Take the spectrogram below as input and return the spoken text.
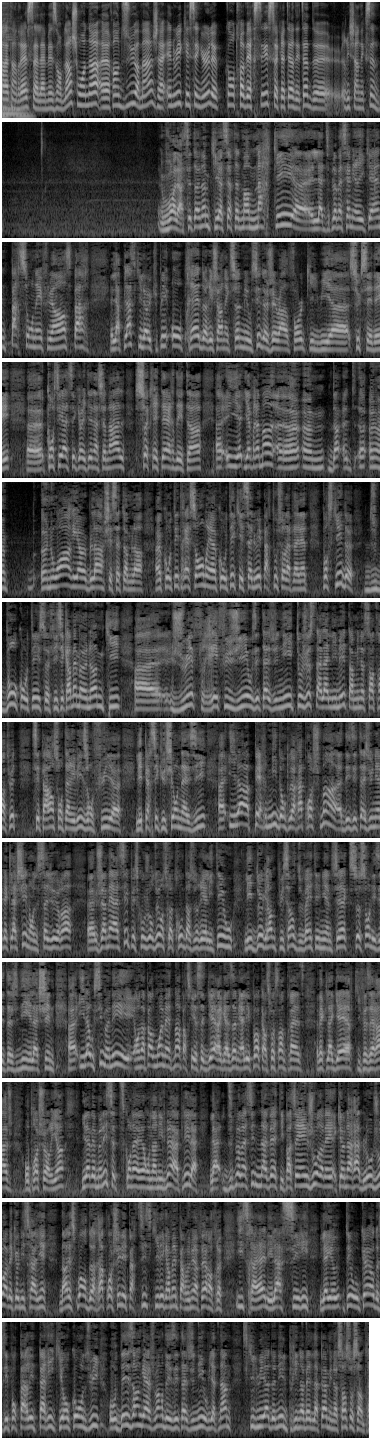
La tendresse à la Maison-Blanche, où on a euh, rendu hommage à Henry Kissinger, le controversé secrétaire d'État de Richard Nixon. Voilà, c'est un homme qui a certainement marqué euh, la diplomatie américaine par son influence, par la place qu'il a occupée auprès de Richard Nixon, mais aussi de Gerald Ford qui lui a succédé. Euh, conseiller à la sécurité nationale, secrétaire d'État. Euh, il y, y, a vraiment un, un, un un noir et un blanc chez cet homme-là. Un côté très sombre et un côté qui est salué partout sur la planète. Pour ce qui est du beau côté, Sophie, c'est quand même un homme qui, euh, juif, réfugié aux États-Unis, tout juste à la limite, en 1938, ses parents sont arrivés, ils ont fui euh, les persécutions nazies. Euh, il a permis donc le rapprochement des États-Unis avec la Chine. On le saluera jamais assez, puisqu'aujourd'hui, on se retrouve dans une réalité où les deux grandes puissances du 21e siècle, ce sont les États-Unis Et la Chine. Euh, il a aussi mené, on en parle moins maintenant parce qu'il y a cette guerre à Gaza, mais à l'époque, en 73, avec la guerre qui faisait rage au Proche-Orient, il avait mené ce qu'on on en est venu à appeler la, diplomatie de navette. Il passait un jour avec un Arabe, l'autre jour avec un Israélien, dans l'espoir de rapprocher les parties, ce qu'il est quand même parvenu à faire entre Israël et la Syrie. Il a été au cœur de ces pourparlers de Paris qui ont conduit au désengagement des États-Unis au Vietnam, ce qui lui a donné le prix Nobel de la paix en 1973.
